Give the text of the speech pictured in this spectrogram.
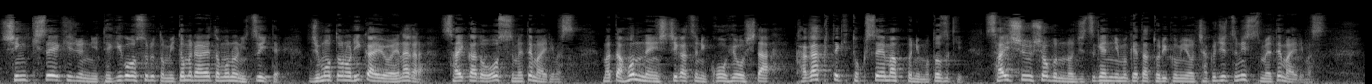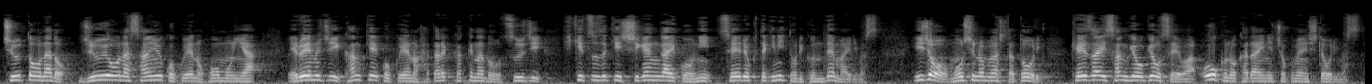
新規制基準に適合すると認められたものについて、地元の理解を得ながら再稼働を進めてまいります。また本年7月に公表した科学的特性マップに基づき、最終処分の実現に向けた取り組みを着実に進めてまいります。中東など重要な産油国への訪問や LNG 関係国への働きかけなどを通じ、引き続き資源外交に精力的に取り組んでまいります。以上申し述べました通り、経済産業行政は多くの課題に直面しております。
